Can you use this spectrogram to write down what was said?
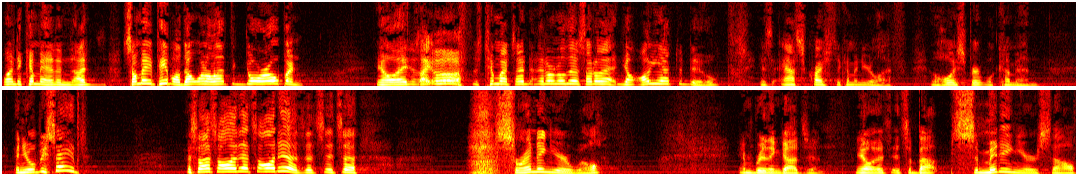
wanting to come in, and I, so many people don't want to let the door open. You know, they just like, oh, there's too much. I, I don't know this. I don't know that. You know, all you have to do is ask Christ to come into your life. The Holy Spirit will come in, and you'll be saved. And so that's all. That's all it is. It's it's a surrendering your will and breathing God's in. You know, it's, it's about submitting yourself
